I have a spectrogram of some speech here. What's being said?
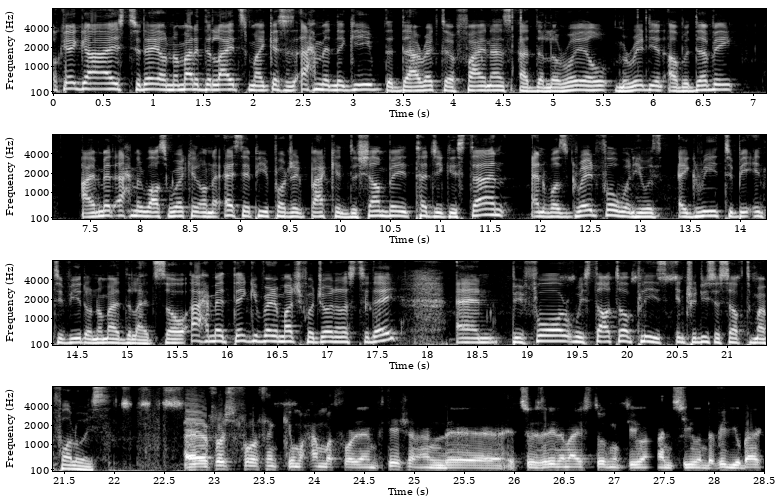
Okay, guys, today on Nomadic Delights, my guest is Ahmed Nagiub, the Director of Finance at the Le Royal Meridien Abu Dhabi. I met Ahmed whilst working on an SAP project back in Dushanbe, Tajikistan, and was grateful when he was agreed to be interviewed on Nomadic Delights. So, Ahmed, thank you very much for joining us today. And before we start off, please introduce yourself to my followers. Uh, first of all, thank you, Muhammad, for the invitation, and uh, it was really nice talking to you and see you in the video back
